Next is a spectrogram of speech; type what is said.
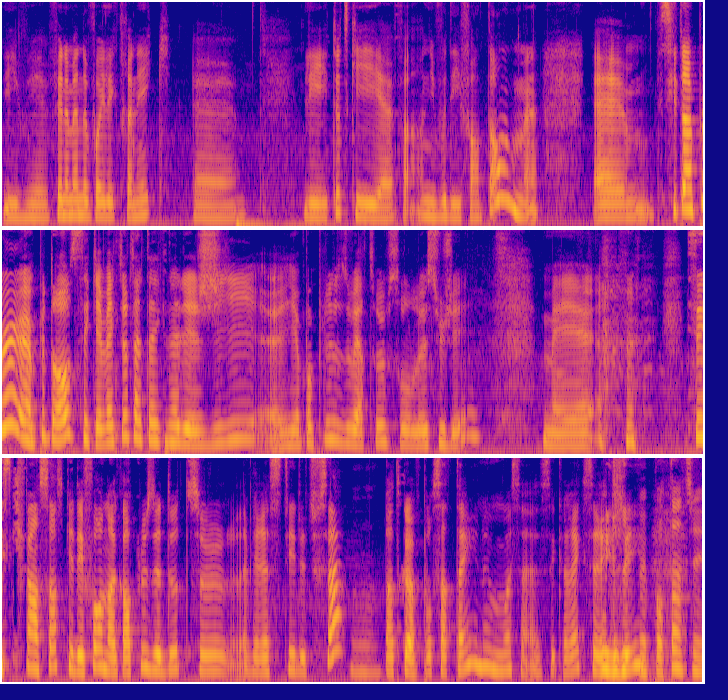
les phénomènes de voix électronique, euh, les, tout ce qui est euh, au niveau des fantômes. Euh, ce qui est un peu, un peu drôle, c'est qu'avec toute la technologie, il n'y a pas plus d'ouverture sur le sujet. Mais c'est ce qui fait en sorte que des fois, on a encore plus de doutes sur la véracité de tout ça. Hmm. En tout cas, pour certains, moi, c'est correct, c'est réglé. Mais pourtant, tu...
